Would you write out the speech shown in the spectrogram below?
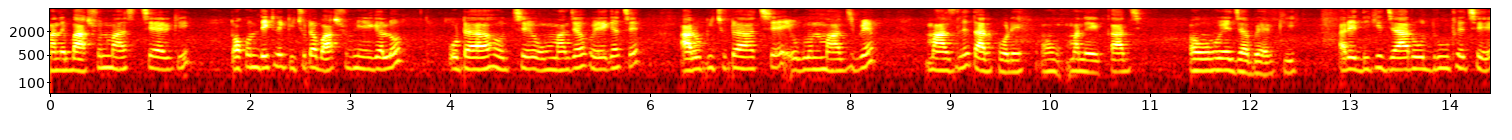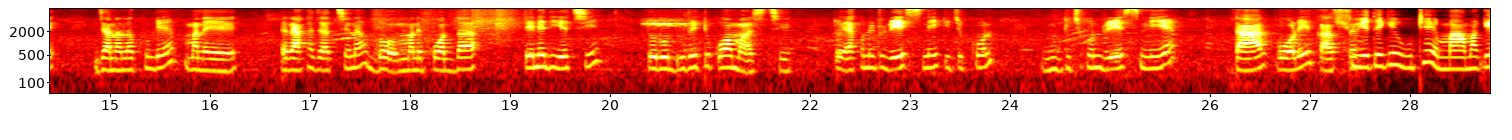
মানে বাসন মাজছে আর কি। তখন দেখলে কিছুটা বাসন নিয়ে গেল। ওটা হচ্ছে মাজা হয়ে গেছে। আরও কিছুটা আছে ওগুলো মাজবে। মাজলে তারপরে মানে কাজ হয়ে যাবে আর কি। আর এদিকে যা রোদ্র উঠেছে, জানালা খুলে মানে রাখা যাচ্ছে না। মানে পর্দা টেনে দিয়েছি। তো রোদ্রুটা একটু কম আসছে। তো এখন একটু রেস্ট নিই কিছুক্ষণ। কিছুক্ষণ রেস্ট নিয়ে তারপরে কাজ শুয়ে থেকে উঠে মা আমাকে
